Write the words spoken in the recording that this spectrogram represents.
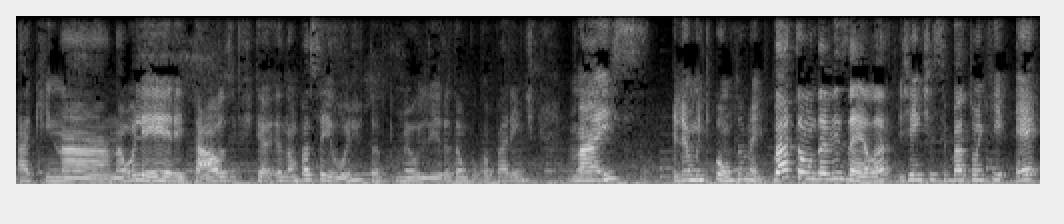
aqui na, na olheira e tal. E fica. Eu não passei hoje, tanto que minha olheira tá um pouco aparente. Mas ele é muito bom também. Batom da Visela. Gente, esse batom aqui é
